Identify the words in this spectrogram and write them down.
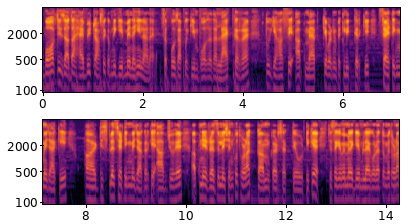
बहुत ही ज़्यादा हैवी ट्रैफ़िक अपनी गेम में नहीं लाना है। सपोज़ आपका गेम बहुत ज़्यादा लैग कर रहा है तो यहाँ से आप मैप के बटन पर क्लिक करके सेटिंग में जाके डिस्प्ले सेटिंग में जाकर के आप जो है अपने रेजोल्यूशन को थोड़ा कम कर सकते हो, ठीक है? जैसे कि मेरा गेम लैग हो रहा है तो मैं थोड़ा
